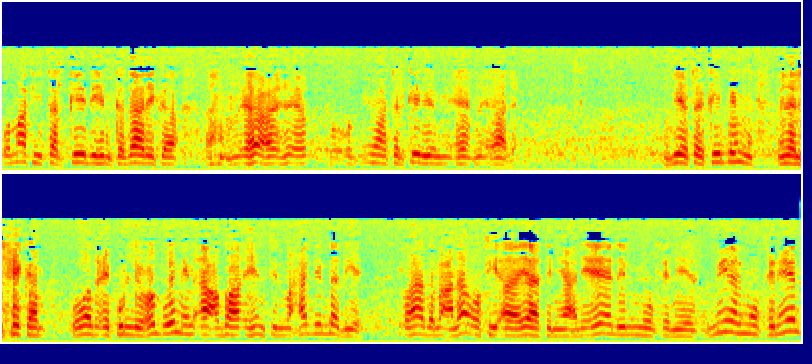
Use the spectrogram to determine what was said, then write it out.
وما في تركيبهم كذلك ما تركيبهم هذا وفي تركيبهم من الحكم ووضع كل عضو من أعضائهم في المحل الذي وهذا معناه وفي آيات يعني إيه للموقنين. من الموقنين؟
